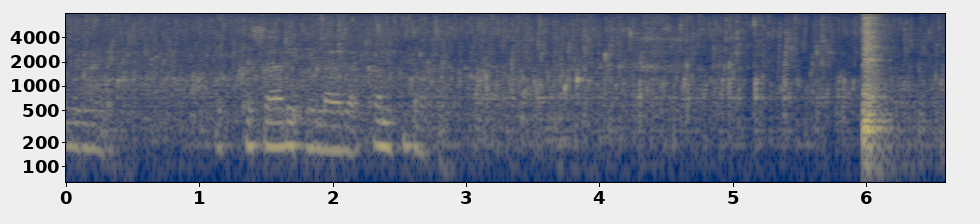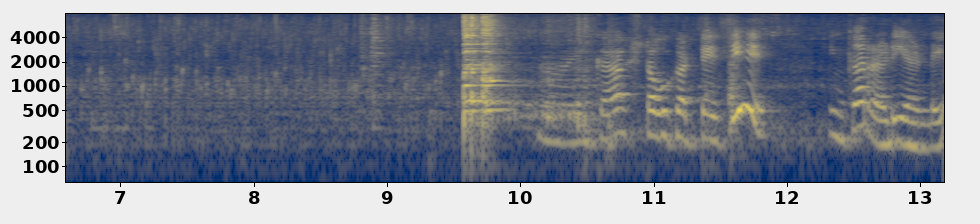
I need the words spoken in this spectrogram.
ఇదిగోండి. ఒక్కసారి ఇలాగా కలుపుదాం. ఇంకా ఇంకా స్టవ్ కట్టేసి ఇంకా రెడీ అండి.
